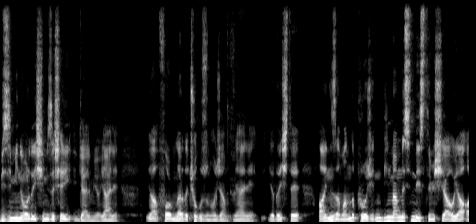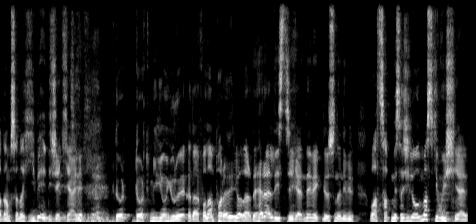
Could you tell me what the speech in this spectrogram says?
bizim yine orada işimize şey gelmiyor. Yani ya formlar da çok uzun hocam yani ya da işte aynı zamanda projenin bilmem nesini de istemiş yahu ya adam sana hibe edecek yani. 4, 4 milyon euroya kadar falan para veriyorlardı. Herhalde isteyecek yani. Ne bekliyorsun? Hani bir WhatsApp mesajıyla olmaz ki bu iş yani.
